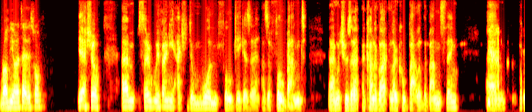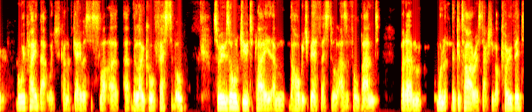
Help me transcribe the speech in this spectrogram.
Rob, you want to take this one? Yeah, sure. Um, so we've only actually done one full gig as a as a full band, um, which was a, a kind of like local battle of the bands thing. Um, but, but we played that, which kind of gave us a slot at, at the local festival. So we was all due to play um, the Holbeach Beer Festival as a full band, but um, one of the guitarist actually got COVID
